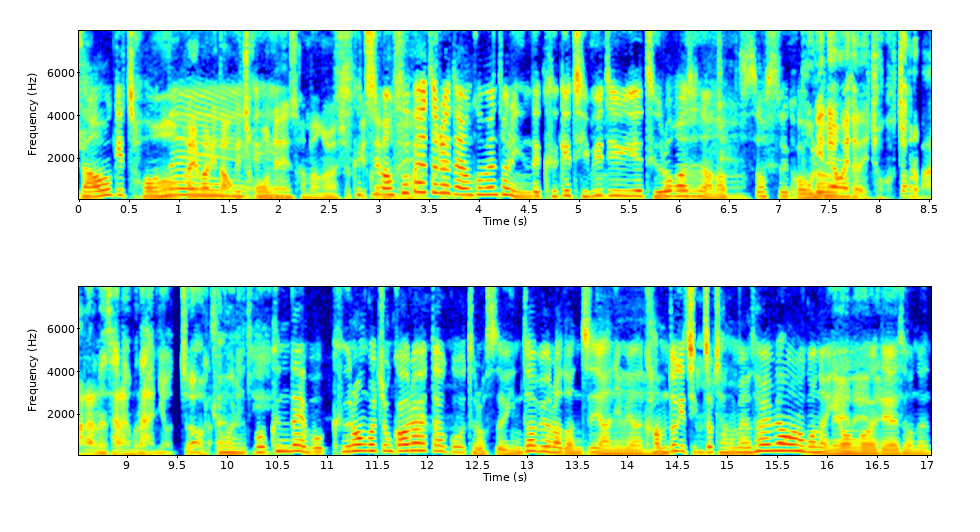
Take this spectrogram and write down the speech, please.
나오기 전에 어, 활발히 나오기 전에 예. 사망을 하셨기 그치만 때문에 후배들에 대한 코멘터리 있는데 그게 DVD에 들어가지는 아. 않았었을 그러니까 거고. 본인의 영화에서 적극적으로 말하는 사람은 아니었죠. 큐브릭이. 뭐 근데 뭐 그런 걸 좀 꺼려했다고 들었어요. 인터뷰라든지 아니면 음. 감독이 직접 음. 장면을 설명하거나 이런 네네네. 거에 대해서는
